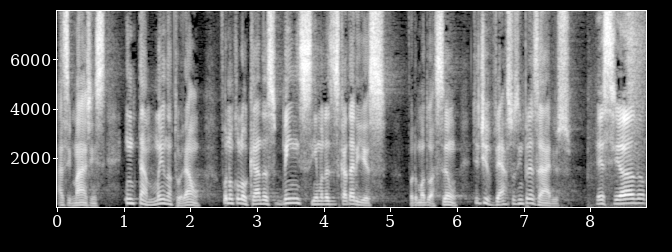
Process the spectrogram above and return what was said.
As imagens, em tamanho natural, foram colocadas bem em cima das escadarias. Foi uma doação de diversos empresários. Esse ano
